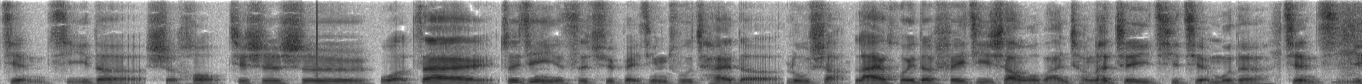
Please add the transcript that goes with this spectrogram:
剪辑的时候，其实是我在最近一次去北京出差的路上，来回的飞机上，我完成了这一期节目的剪辑。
